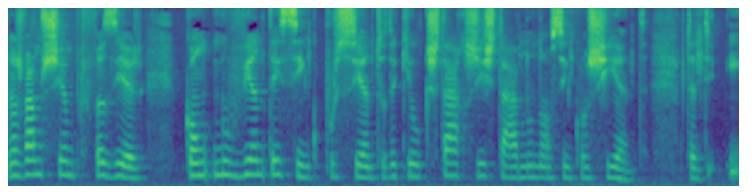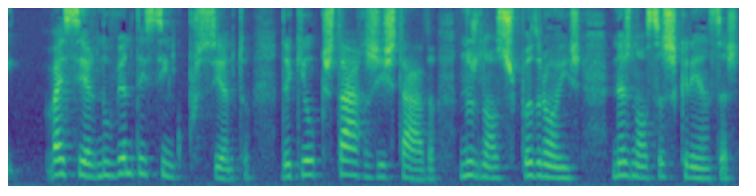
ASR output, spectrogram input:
nós vamos sempre fazer com 95% daquilo que está registado no nosso inconsciente. Portanto, vai ser 95% daquilo que está registado nos nossos padrões, nas nossas crenças,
